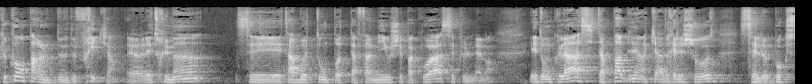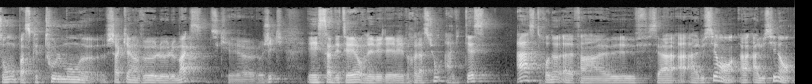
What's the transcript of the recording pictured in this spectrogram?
que quand on parle de, fric, hein, l'être humain, c'est ta boîte ton pote, ta famille ou je sais pas quoi, c'est plus le même. Hein. Et donc là, si t'as pas bien cadré les choses, c'est le boxon parce que tout le monde, euh, chacun veut le, max, ce qui est euh, logique, et ça détériore les, relations à vitesse astronomique. Euh, enfin, c'est hallucinant. hallucinant.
